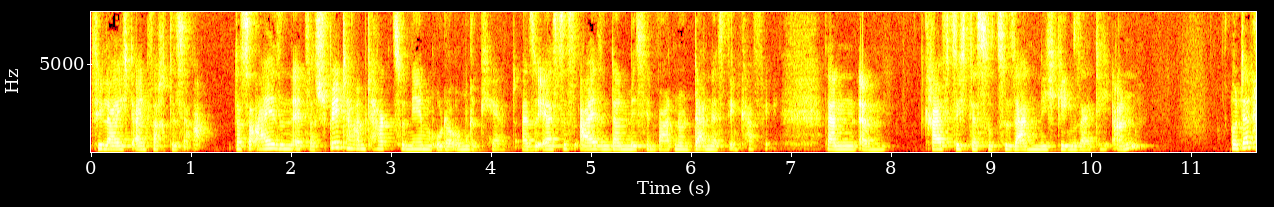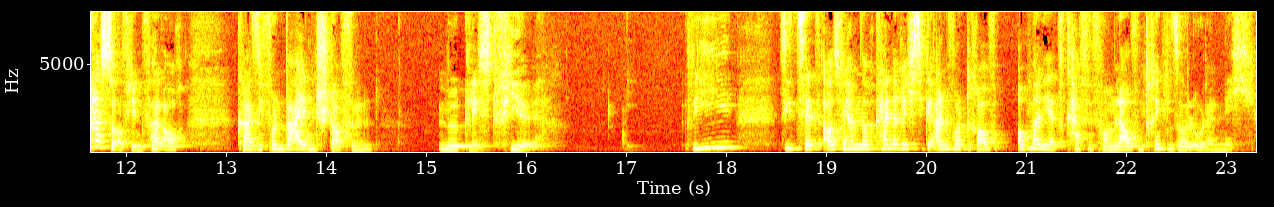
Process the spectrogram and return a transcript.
vielleicht einfach das, das Eisen etwas später am Tag zu nehmen oder umgekehrt. Also erst das Eisen, dann ein bisschen warten und dann erst den Kaffee. Dann ähm, greift sich das sozusagen nicht gegenseitig an. Und dann hast du auf jeden Fall auch quasi von beiden Stoffen möglichst viel. Wie sieht es jetzt aus? Wir haben noch keine richtige Antwort drauf, ob man jetzt Kaffee vom Laufen trinken soll oder nicht.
